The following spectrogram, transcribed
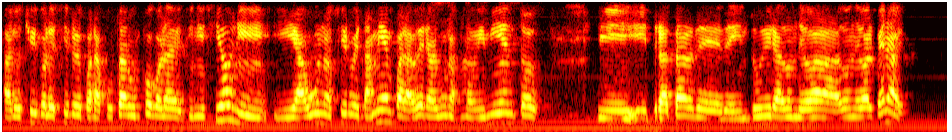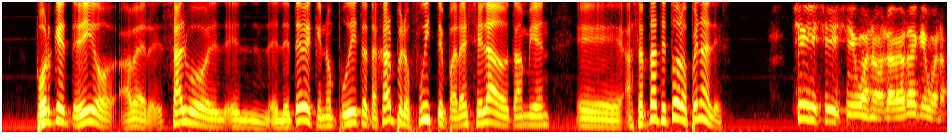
a los chicos les sirve para ajustar un poco la definición y, y a uno sirve también para ver algunos movimientos y, y tratar de, de intuir a dónde va, a dónde va el penal. Porque te digo, a ver, salvo el, el, el de Tevez que no pudiste atajar, pero fuiste para ese lado también, eh, acertaste todos los penales. Sí, sí, sí, bueno, la verdad que bueno,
